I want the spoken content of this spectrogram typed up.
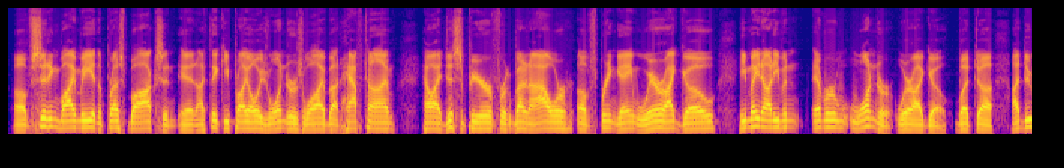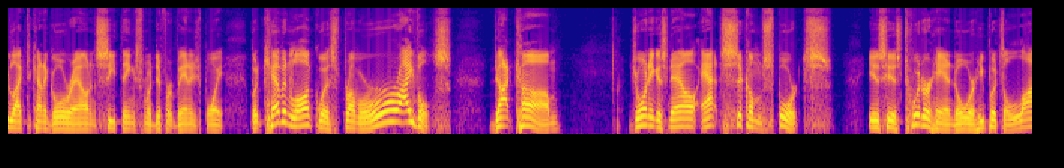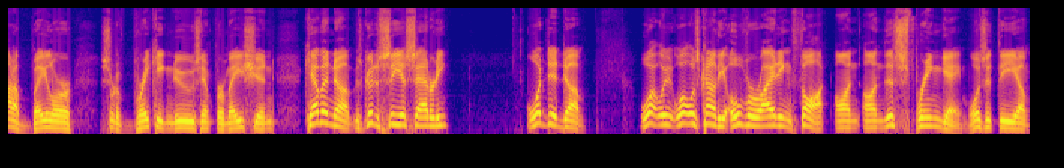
of sitting by me in the press box, and, and I think he probably always wonders why about halftime, how I disappear for about an hour of spring game, where I go. He may not even ever wonder where I go, but uh, I do like to kind of go around and see things from a different vantage point. But Kevin Lonnquist from Rivals.com joining us now at Sick'em Sports is his Twitter handle where he puts a lot of Baylor – sort of breaking news information. Kevin, uh, it was good to see you Saturday. What did um, what what was kind of the overriding thought on on this spring game? Was it the um,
